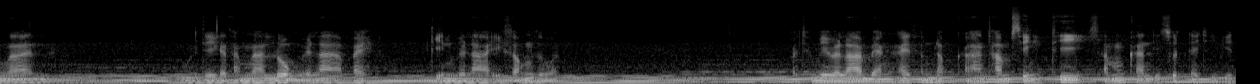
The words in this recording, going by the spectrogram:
ำงานบางทีก็ทำงานล่วงเวลาไป กินเวลาอีกสองส่วน ก็จะมีเวลาแบ่งให้สำหรับการทำสิ่งที่สำคัญที่สุดในชีวิต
